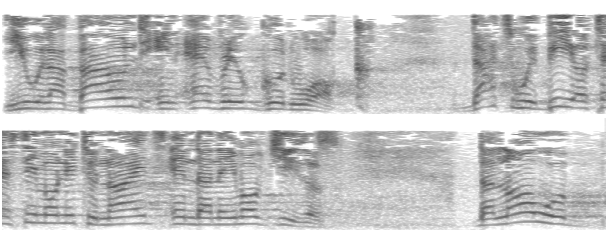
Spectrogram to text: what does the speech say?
you will abound in every good work. That will be your testimony tonight in the name of Jesus. The Lord will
